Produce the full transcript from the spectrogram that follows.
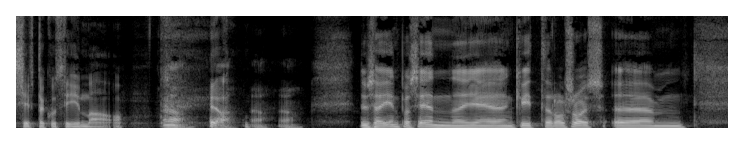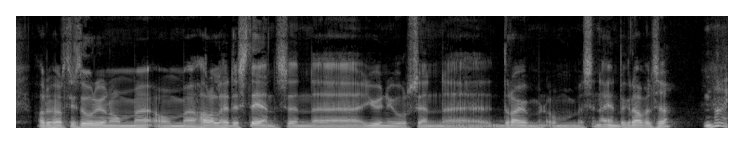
skifta kostymer og Ja, ja, ja, ja. Du sier inn på scenen i en hvit Rolls-Royce. Um, har du hørt historien om, om Harald Hedde Steen sin uh, junior sin uh, drøm om sin egen begravelse? Nei.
